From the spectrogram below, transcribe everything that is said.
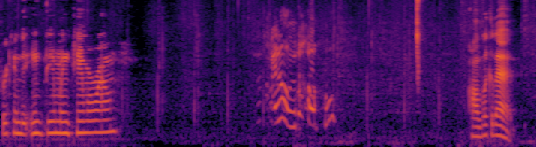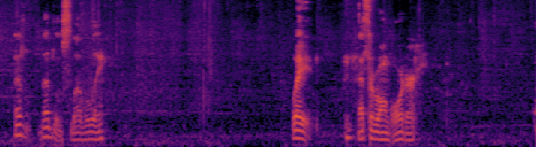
freaking the Ink Demon came around? I don't know. Oh, look at that. That, that looks lovely. Wait, that's the wrong order.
